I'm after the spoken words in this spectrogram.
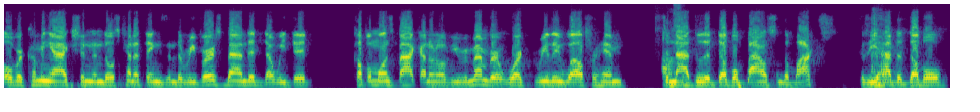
overcoming action and those kind of things. And the reverse banded that we did a couple months back, I don't know if you remember, worked really well for him to Awesome. not do the double bounce on the box because he uh-huh. had the double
